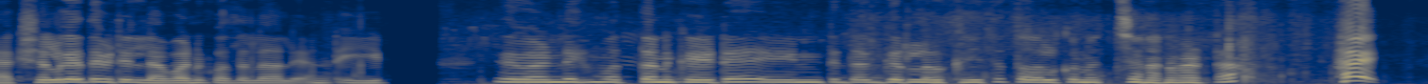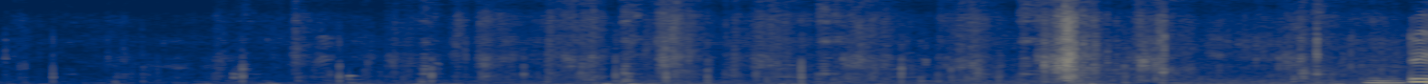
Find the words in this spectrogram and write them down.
యాక్చువల్గా అయితే వీటి లెవెన్కి వదలాలి అంటే ఈ ఇవ్వండి మొత్తానికైతే ఇంటి దగ్గరలోకి అయితే తోలుకొని వచ్చాను అనమాట హే! ఏంటి?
